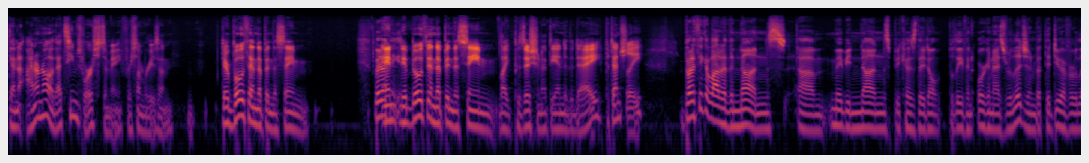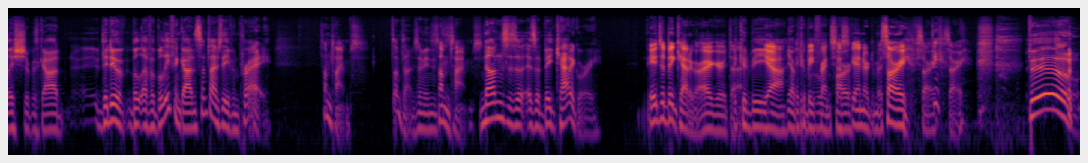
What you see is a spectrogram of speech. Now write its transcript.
then I don't know. That seems worse to me for some reason. They both end up in the same But and think, they both end up in the same like position at the end of the day potentially but I think a lot of the nones, um, maybe nones because they don't believe in organized religion, but they do have a relationship with God. They do have have a belief in God, and sometimes they even pray. sometimes Sometimes, I mean, sometimes nones is a is a big category. it's a big category i agree with that It could be, yeah, yeah, it could be people who are- franciscan or, Domin- sorry sorry sorry Boo!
